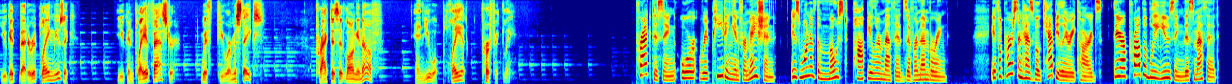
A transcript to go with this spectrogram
You get better at playing music. You can play it faster, with fewer mistakes. Practice it long enough, and you will play it perfectly. Practicing or repeating information is one of the most popular methods of remembering. If a person has vocabulary cards, they are probably using this method.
